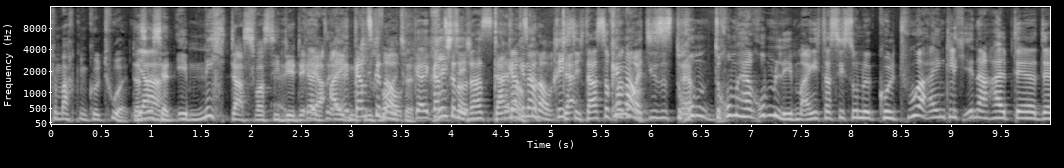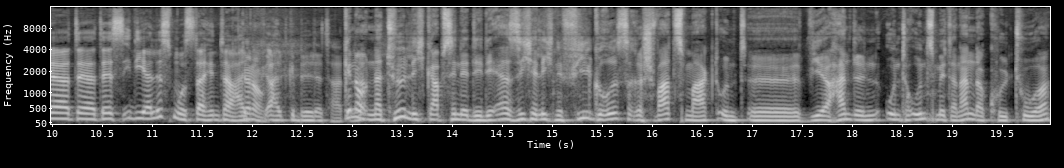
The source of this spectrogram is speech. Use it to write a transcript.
selbstgemachten Kultur. Das Ja. ist ja eben nicht das, was die DDR Ganz- eigentlich ganz genau, wollte. ga- ganz genau, da hast, da- ganz genau, genau, richtig, da- hast du vollkommen genau. recht. Dieses drum, drumherumleben eigentlich, dass sich so eine Kultur eigentlich innerhalb der, der, der, des Idealismus dahinter halt, Genau. halt gebildet hat. Genau, ne? natürlich gab es in der DDR sicherlich eine viel größere Schwarzmarkt- und äh, wir handeln unter uns miteinander Kultur,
